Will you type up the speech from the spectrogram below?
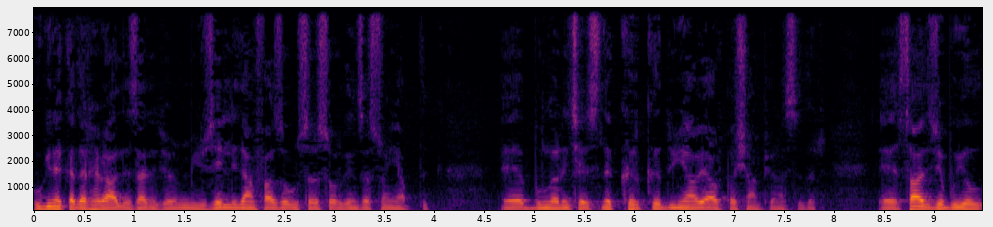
Bugüne kadar herhalde zannediyorum 150'den fazla uluslararası organizasyon yaptık. E, bunların içerisinde 40'ı Dünya ve Avrupa Şampiyonası'dır. E, sadece bu yıl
